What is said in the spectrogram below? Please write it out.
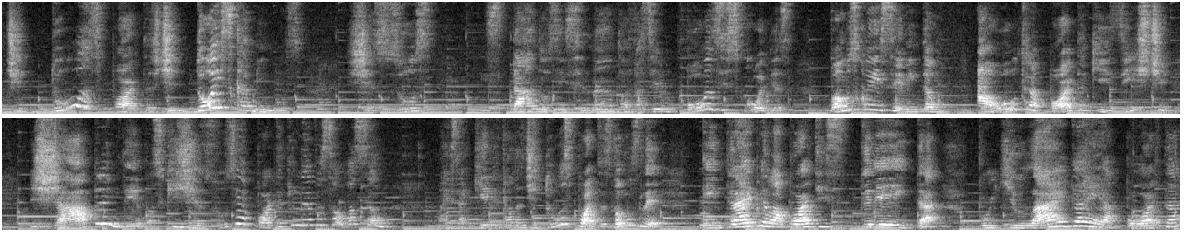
de duas portas, de dois caminhos. Jesus está nos ensinando a fazer boas escolhas. Vamos conhecer então a outra porta que existe? Já aprendemos que Jesus é a porta que leva à salvação. Mas aqui ele fala de duas portas. Vamos ler. Entrai pela porta estreita, porque larga é a porta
